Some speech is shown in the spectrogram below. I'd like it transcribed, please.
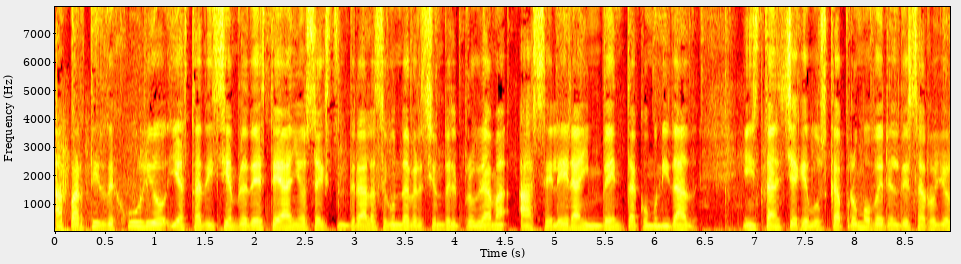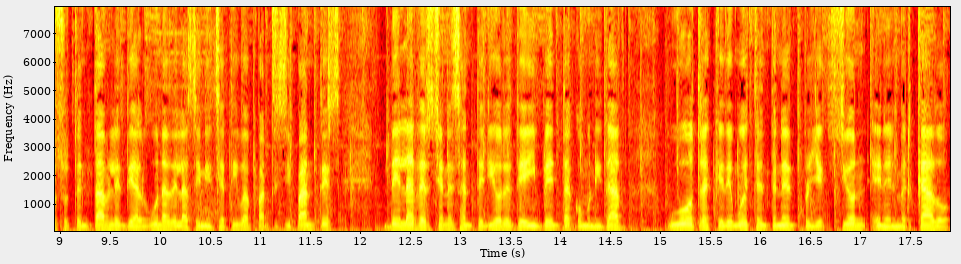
A partir de julio y hasta diciembre de este año se extenderá la segunda versión del programa Acelera Inventa Comunidad, instancia que busca promover el desarrollo sustentable de algunas de las iniciativas participantes de las versiones anteriores de Inventa Comunidad u otras que demuestren tener proyección en el mercado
